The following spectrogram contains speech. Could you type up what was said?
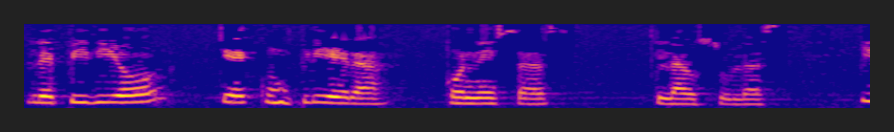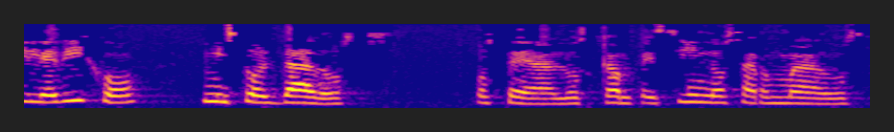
le pidió que cumpliera con esas cláusulas y le dijo, mis soldados, o sea, los campesinos armados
